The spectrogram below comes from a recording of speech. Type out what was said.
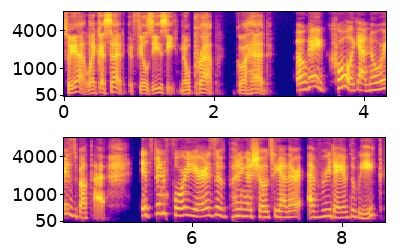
so, yeah, like I said, it feels easy. No prep. Go ahead. Okay, cool. Yeah, no worries about that. It's been four years of putting a show together every day of the week.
